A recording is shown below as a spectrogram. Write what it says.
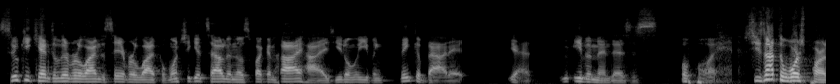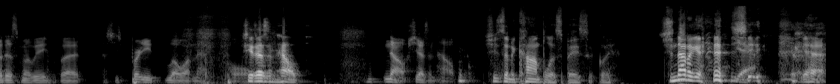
Suki can't deliver a line to save her life, but once she gets out in those fucking high highs, you don't even think about it. Yeah, Eva Mendes is. Oh boy, she's not the worst part of this movie, but she's pretty low on that pole. She doesn't help. No, she doesn't help. She's an accomplice, basically. She's not a. she- yeah.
